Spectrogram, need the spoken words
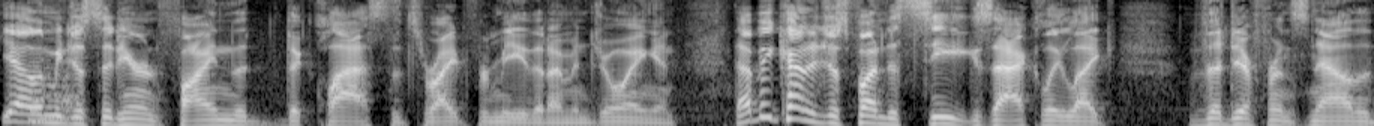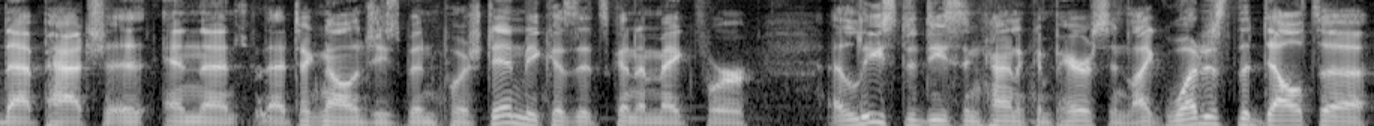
yeah, let me just sit here and find the the class that's right for me that I'm enjoying, and that'd be kind of just fun to see exactly like the difference now that that patch uh, and that that technology's been pushed in because it's going to make for at least a decent kind of comparison. Like, what is the delta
